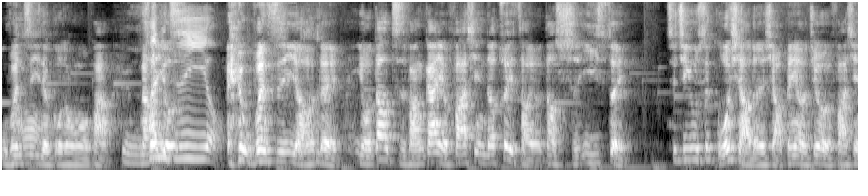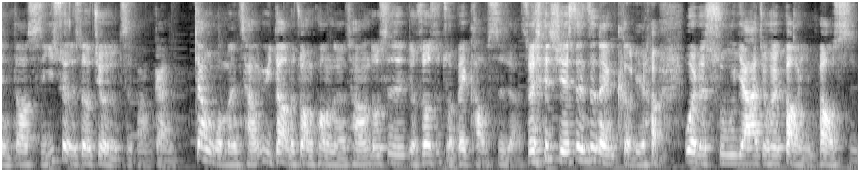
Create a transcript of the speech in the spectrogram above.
五分之一的过中过胖，五分之一哦，五分之一哦，对，有到脂肪肝，有发现到最早有到十一岁。这几乎是国小的小朋友就有发现，到十一岁的时候就有脂肪肝。像我们常遇到的状况呢，常常都是有时候是准备考试啊，所以学生真的很可怜啊，为了舒压就会暴饮暴食。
